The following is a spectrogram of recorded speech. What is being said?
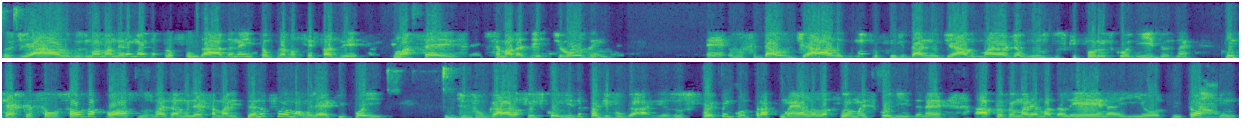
os diálogos de uma maneira mais aprofundada, né? Então, para você fazer uma série chamada The Chosen, é, você dá o diálogo, uma profundidade no diálogo maior de alguns dos que foram escolhidos, né? A gente acha que são só os apóstolos, mas a mulher samaritana foi uma mulher que foi divulgar, ela foi escolhida para divulgar. Jesus foi para encontrar com ela, ela foi uma escolhida, né? A própria Maria Madalena e outros. Então, Não. assim,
